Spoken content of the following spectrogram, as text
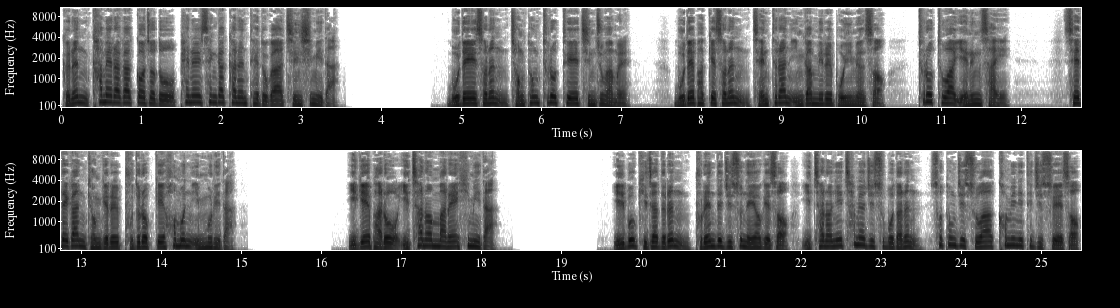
그는 카메라가 꺼져도 팬을 생각하는 태도가 진심이다. 무대에서는 정통 트로트의 진중함을, 무대 밖에서는 젠틀한 인간미를 보이면서 트로트와 예능 사이, 세대 간 경계를 부드럽게 허문 인물이다. 이게 바로 이찬원만의 힘이다. 일부 기자들은 브랜드 지수 내역에서 이찬원이 참여 지수보다는 소통 지수와 커뮤니티 지수에서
